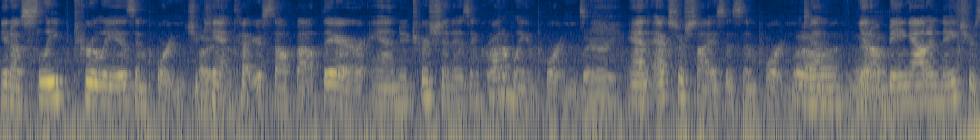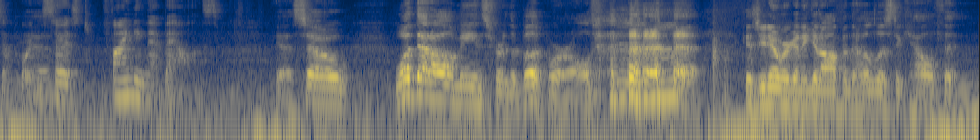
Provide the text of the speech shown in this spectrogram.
you know sleep truly is important. You Oh, can't yeah. cut yourself out there, and nutrition is incredibly important. Very. And exercise is important, Well, and you know being out in nature is important. Yeah. So it's finding that balance. Yeah. So, what that all means for the book world, because Mm-hmm. you know we're going to get off into holistic health and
